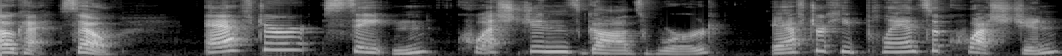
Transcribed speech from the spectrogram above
Okay, so after Satan questions God's word, after he plants a question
